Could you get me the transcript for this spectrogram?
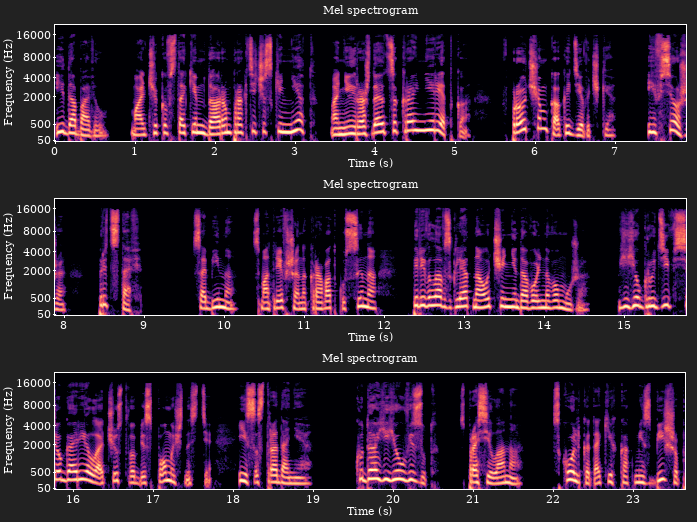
и добавил. «Мальчиков с таким даром практически нет. Они рождаются крайне редко. Впрочем, как и девочки. И все же, представь. Сабина, смотревшая на кроватку сына, перевела взгляд на очень недовольного мужа. В ее груди все горело от чувства беспомощности и сострадания. «Куда ее увезут?» — спросила она. «Сколько таких, как мисс Бишоп,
